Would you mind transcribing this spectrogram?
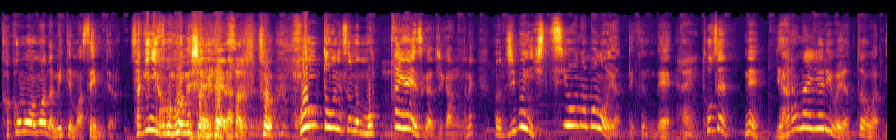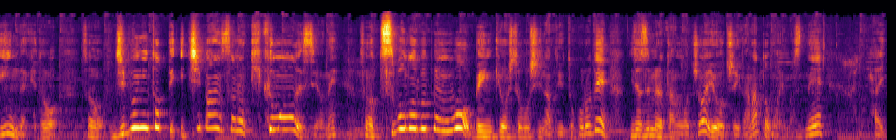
過去問はまだ見てませんみたいな。先に過去問でしたみたいな。そうね。その本当にそのもったいないですから、時間がね自分に必要なものをやっていくんで、はい。当然ねやらないよりはやった方がいいんだけどその自分にとって一番その効くものですよね、そのツボの部分を勉強してほしいなというところで2冊目の単語帳は要注意かなと思いますね。はい。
